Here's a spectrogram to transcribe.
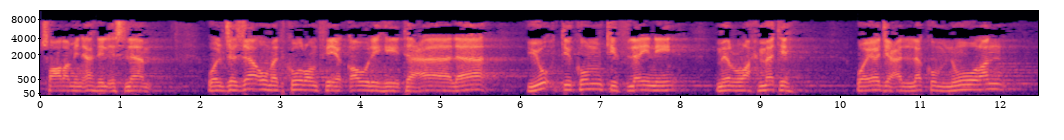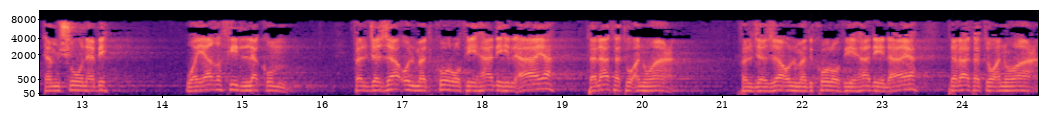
صار من أهل الإسلام والجزاء مذكور في قوله تعالى يؤتكم كفلين من رحمته ويجعل لكم نورا تمشون به ويغفر لكم فالجزاء المذكور في هذه الآية ثلاثة أنواع. فالجزاء المذكور في هذه الآية ثلاثة أنواع.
